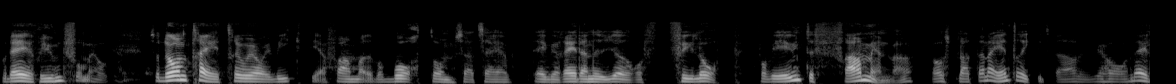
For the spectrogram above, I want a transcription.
och det är rymdförmåga. Så de tre tror jag är viktiga framöver bortom så att säga det vi redan nu gör och fylla upp. För vi är ju inte framme än va? Basplattan är inte riktigt färdig. Vi har en del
